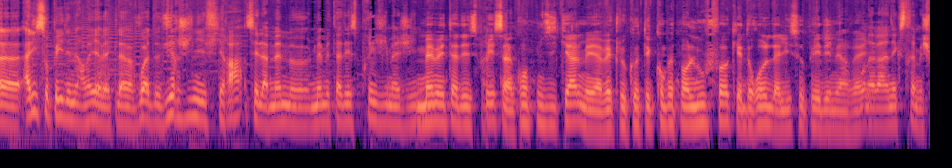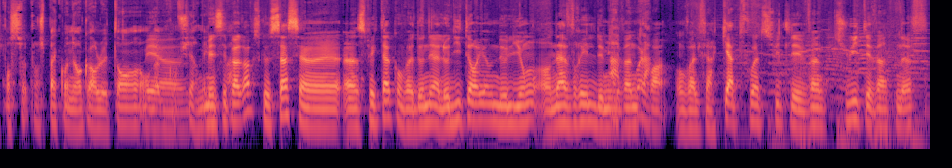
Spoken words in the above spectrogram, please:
euh, Alice au pays des merveilles avec la voix de Virginie Fira, c'est la même, euh, le même état d'esprit, j'imagine. Même état d'esprit, c'est un conte musical, mais avec le côté complètement loufoque et drôle d'Alice au Pays des Merveilles. On avait un extrait, mais je pense, je pense pas qu'on ait encore le temps. Mais, on va euh, le confirmer. mais c'est pas grave parce que ça, c'est un, un spectacle qu'on va donner à l'Auditorium de Lyon en avril 2023. Ah, voilà. On va le faire quatre fois de suite, les 28 et 29.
